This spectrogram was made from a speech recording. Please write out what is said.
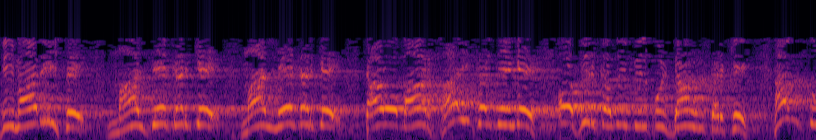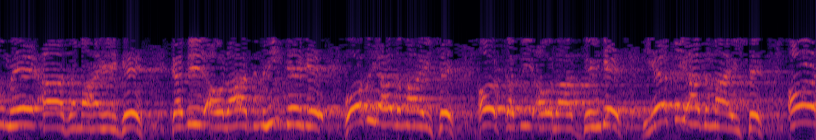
بیماری سے مال دے کر کے، مال لے کر کے کاروبار ہائی کر دیں گے اور پھر کبھی بالکل ڈاؤن کر کے ہم تمہیں آزمائیں گے۔ کبھی اولاد نہیں دیں گے، وہ بھی آزمائش ہے اور کبھی اولاد دیں گے، یہ بھی آزمائش ہے۔ اور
